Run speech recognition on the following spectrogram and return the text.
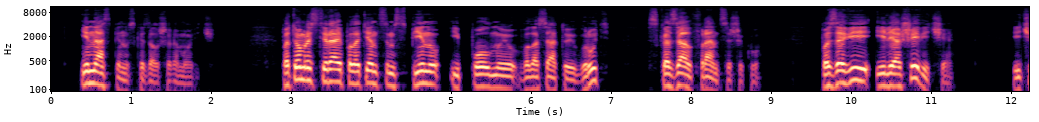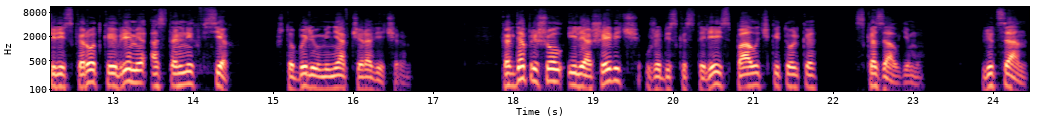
— И на спину, — сказал Шарамович. Потом, растирая полотенцем спину и полную волосатую грудь, сказал Францишеку, — позови Ильяшевича и через короткое время остальных всех, что были у меня вчера вечером. Когда пришел Ильяшевич, уже без костылей, с палочкой только, сказал ему, — Люциан,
